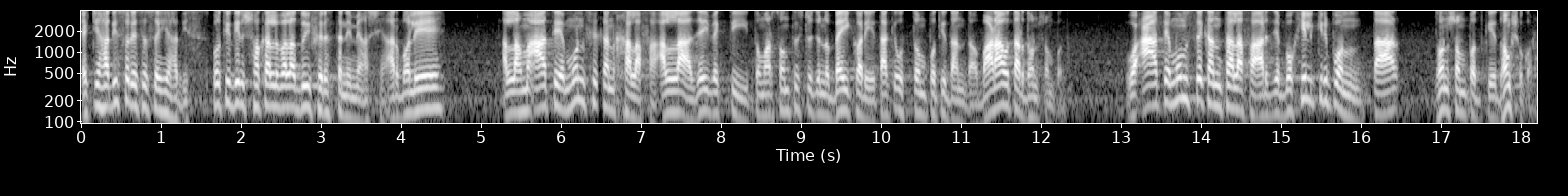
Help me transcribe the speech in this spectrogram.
একটি হাদিসও রয়েছে সেই হাদিস। প্রতিদিন সকালবেলা দুই ফেরেস্তা নেমে আসে আর বলে আল্লাহ আতে মুনফিকান খালাফা। আল্লাহ যেই ব্যক্তি তোমার সন্তুষ্টের জন্য ব্যয় করে, তাকে উত্তম প্রতিদান দাও। বাড়াও তার ধন সম্পদ। ও আতে মুমসেকান তালাফা, আর যে বখিল কৃপণ, তার ধন সম্পদকে ধ্বংস করো।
